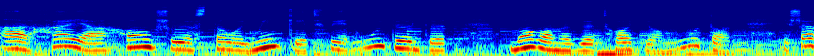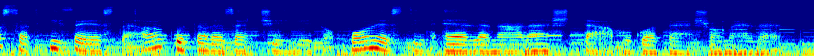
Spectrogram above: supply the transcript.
Al-Haya hangsúlyozta, hogy mindkét fél úgy döntött, maga mögött hagyja a múltat, és Assad kifejezte elkötelezettségét a palesztin ellenállás támogatása mellett.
